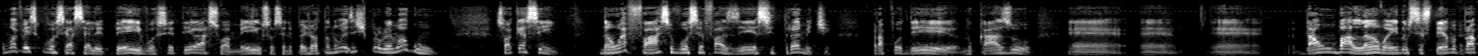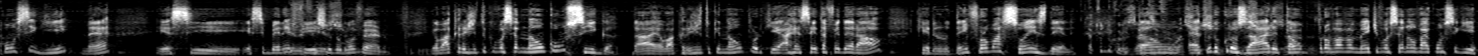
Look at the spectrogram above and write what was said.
uma vez que você é CLT e você ter a sua MEI, o seu CNPJ, não existe problema algum. Só que assim, não é fácil você fazer esse trâmite para poder, no caso, é, é, é, dar um balão aí no sistema para conseguir, né? esse, esse benefício, benefício, do governo. Eu acredito que você não consiga, tá? Eu acredito que não, porque a Receita Federal, querendo, tem informações dele. É tudo cruzado. Então, é tudo cruzado, então né? provavelmente você não vai conseguir.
